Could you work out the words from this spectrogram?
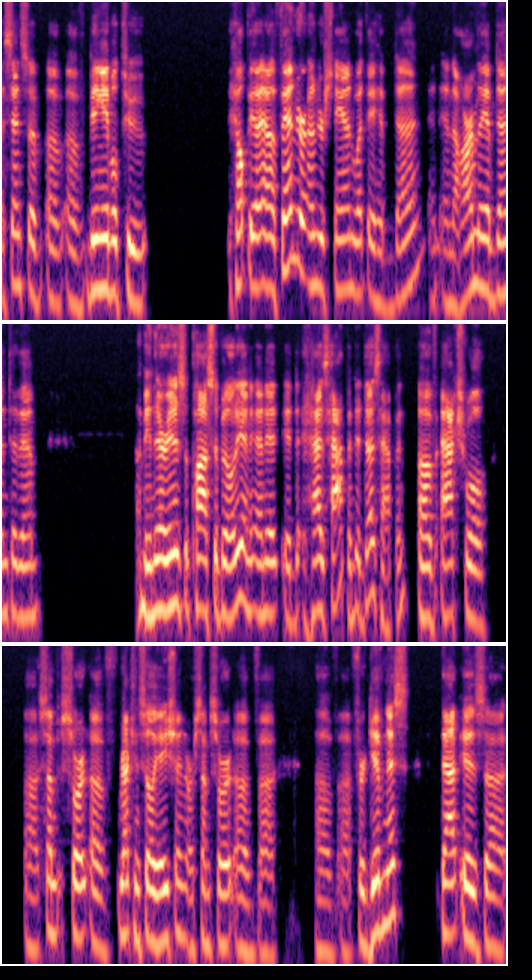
a sense of, of, of being able to help the offender understand what they have done and, and the harm they have done to them, I mean, there is a possibility, and, and it, it has happened, it does happen, of actual uh, some sort of reconciliation or some sort of uh, of uh, forgiveness. That is uh,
